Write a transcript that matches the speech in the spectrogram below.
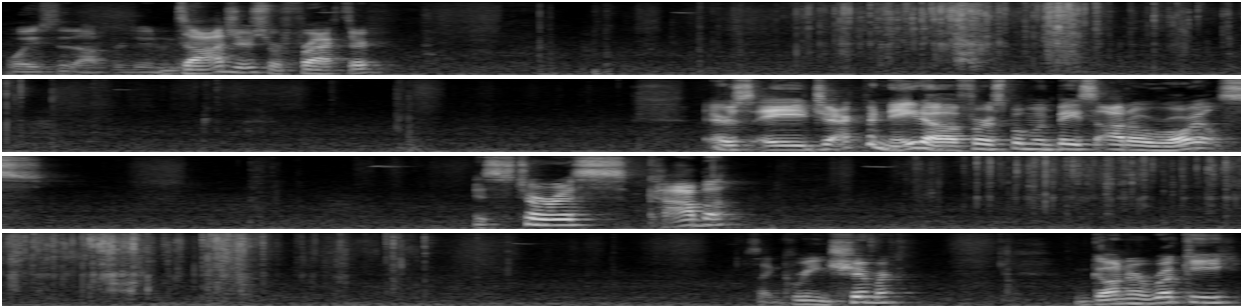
Wasted opportunity. Dodgers refractor. There's a Jack Pineda, first Bowman base auto Royals. Isturis, Kaba. It's like Green Shimmer. Gunnar rookie.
